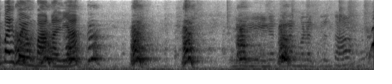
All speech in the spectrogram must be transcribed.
Iba-iba yung bakal ya? Ingat ka lang, malaglag ka ha.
